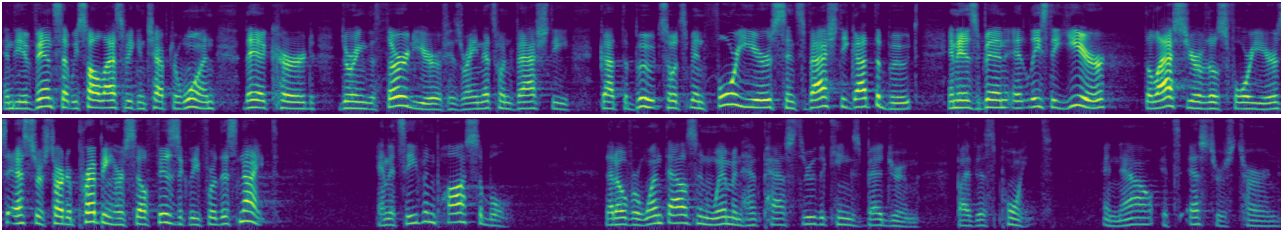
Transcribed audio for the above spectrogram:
And the events that we saw last week in chapter 1, they occurred during the third year of his reign. That's when Vashti got the boot. So it's been four years since Vashti got the boot, and it has been at least a year, the last year of those four years, Esther started prepping herself physically for this night. And it's even possible that over 1,000 women have passed through the king's bedroom by this point. And now it's Esther's turn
